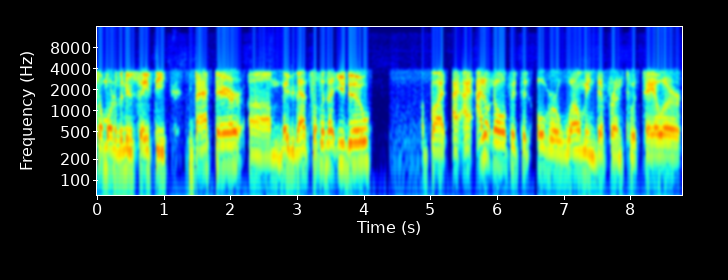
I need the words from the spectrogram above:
somewhat of a new safety back there? Um, maybe that's something that you do. But I, I don't know if it's an overwhelming difference with Taylor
